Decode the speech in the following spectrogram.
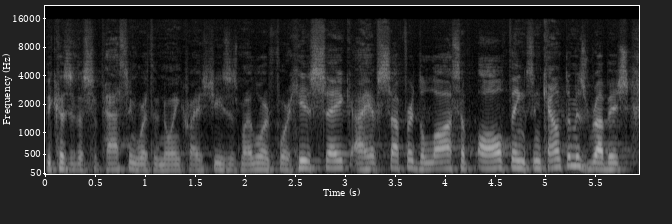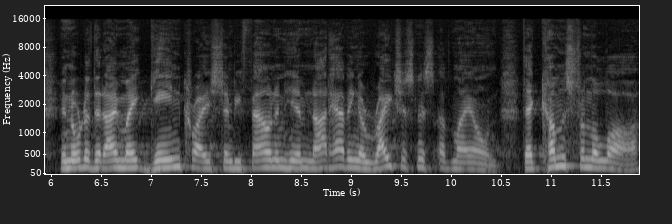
Because of the surpassing worth of knowing Christ Jesus, my Lord. For his sake, I have suffered the loss of all things and count them as rubbish, in order that I might gain Christ and be found in him, not having a righteousness of my own that comes from the law,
